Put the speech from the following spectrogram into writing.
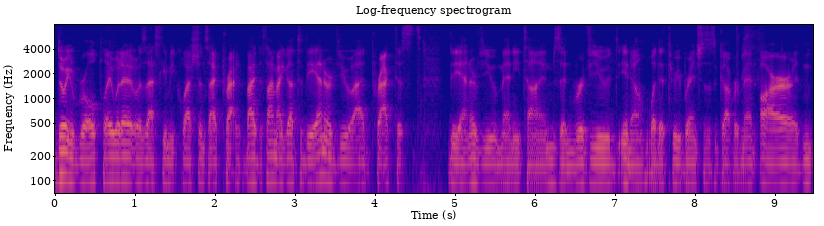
doing role play with it. It was asking me questions. I pra- by the time I got to the interview, I'd practiced the interview many times and reviewed, you know, what the three branches of government are and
